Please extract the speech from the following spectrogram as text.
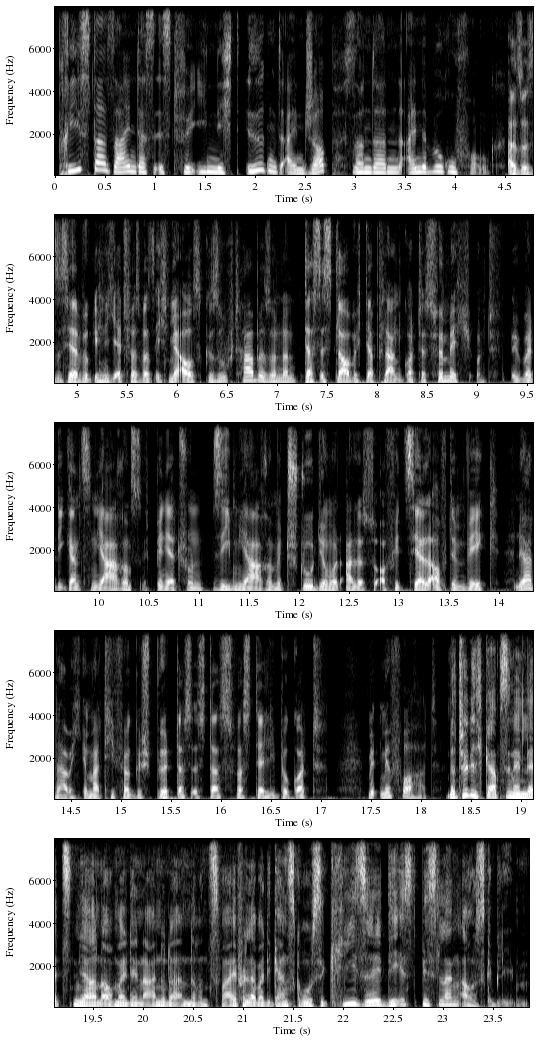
Priester sein, das ist ist für ihn nicht irgendein Job, sondern eine Berufung. Also es ist ja wirklich nicht etwas, was ich mir ausgesucht habe, sondern das ist, glaube ich, der Plan Gottes für mich. Und über die ganzen Jahre, ich bin jetzt schon sieben Jahre mit Studium und alles so offiziell auf dem Weg, ja, da habe ich immer tiefer gespürt, das ist das, was der liebe Gott mit mir vorhat. Natürlich gab es in den letzten Jahren auch mal den ein oder anderen Zweifel, aber die ganz große Krise, die ist bislang ausgeblieben.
